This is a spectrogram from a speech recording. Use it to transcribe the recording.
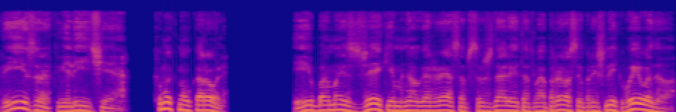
«Призрак величия», — хмыкнул король. «Ибо мы с Джеки много раз обсуждали этот вопрос и пришли к выводу,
